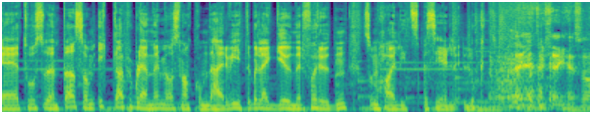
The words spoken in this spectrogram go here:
er to studenter som ikke har problemer med å snakke om det her hvite belegget under forhuden som har litt spesiell lukt. Jeg, jeg tror ikke jeg er så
